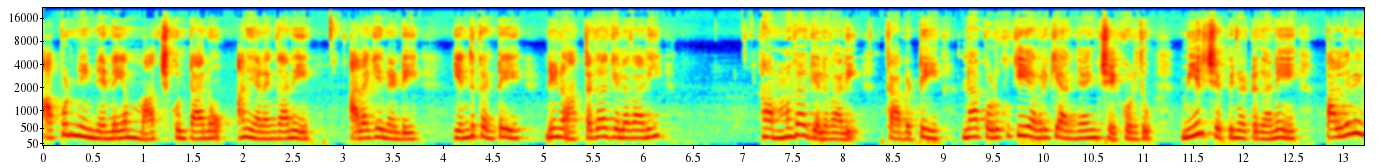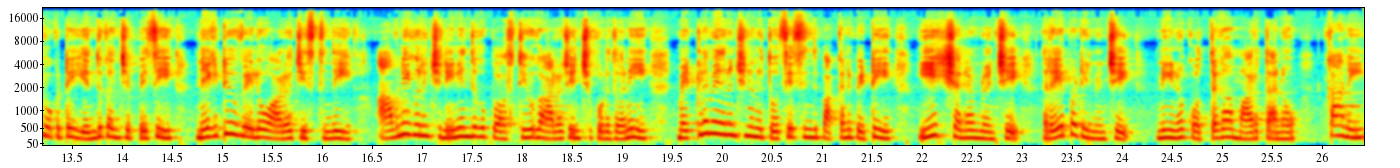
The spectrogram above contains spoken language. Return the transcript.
అప్పుడు నీ నిర్ణయం మార్చుకుంటాను అని అనగానే అలాగేనండి. ఎందుకంటే నేను అత్తగా గెలవాలి అమ్మగా గెలవాలి. కాబట్టి నా కొడుకుకి ఎవరికి అన్యాయం చేయకూడదు. మీరు చెప్పినట్టుగానే పల్లవి ఒకటే ఎందుకని చెప్పేసి నెగిటివ్ వేలో ఆలోచిస్తుంది. ఆమెని గురించి నేనెందుకు పాజిటివ్గా ఆలోచించకూడదు అని మెట్ల మీద నుంచి నన్ను తోసేసింది పక్కన పెట్టి ఈ క్షణం నుంచే రేపటి నుంచే నేను కొత్తగా మారుతాను. కానీ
